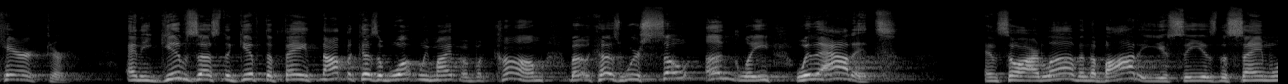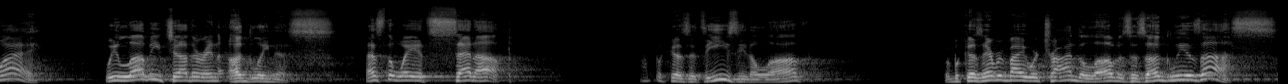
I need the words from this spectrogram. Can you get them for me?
character. And he gives us the gift of faith, not because of what we might have become, but because we're so ugly without it. And so our love in the body, you see, is the same way. We love each other in ugliness. That's the way it's set up. Not because it's easy to love, but because everybody we're trying to love is as ugly as us.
